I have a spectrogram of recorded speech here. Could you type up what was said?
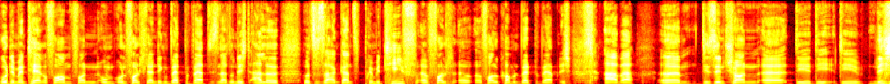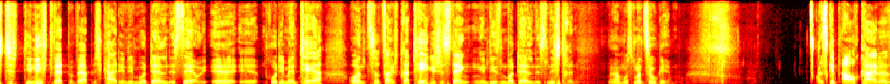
rudimentäre Formen von un unvollständigem Wettbewerb, die sind also nicht alle sozusagen ganz primitiv äh, voll, äh, vollkommen wettbewerblich, aber ähm, die sind schon, äh, die, die, die, nicht, die Nicht-Wettbewerblichkeit in den Modellen ist sehr äh, rudimentär und sozusagen strategisches Denken in diesen Modellen ist nicht drin, ja, muss man zugeben. Es gibt auch keine,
